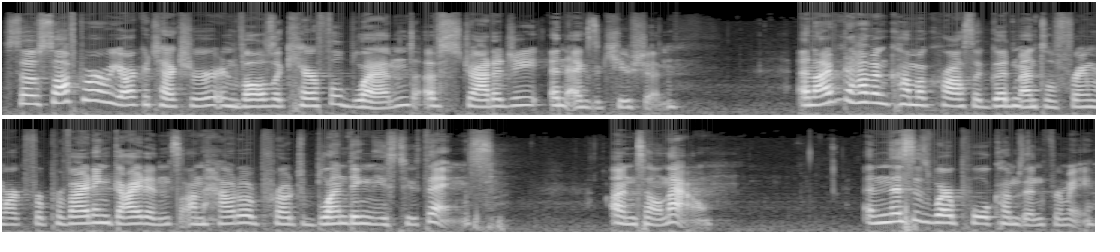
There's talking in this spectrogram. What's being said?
So software re-architecture involves a careful blend of strategy and execution. And I haven't come across a good mental framework for providing guidance on how to approach blending these two things until now. And this is where pool comes in for me.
